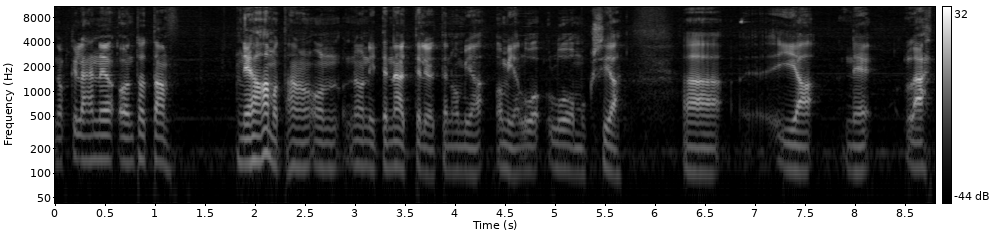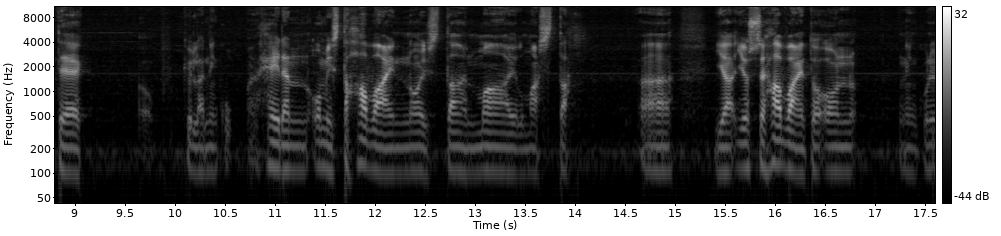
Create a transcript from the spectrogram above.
No kyllähän ne on tota, ne hahmothan on, on, ne on niiden näyttelijöiden omia, omia luo, luomuksia. Ää, ja ne lähtee kyllä niin kuin heidän omista havainnoistaan maailmasta. Ää, ja jos se havainto on, niin kuin,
